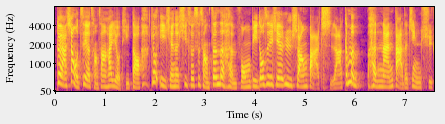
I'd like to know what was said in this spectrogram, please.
对啊，像我自己的厂商，他有提到，就以前的汽车市场真的很封闭，都是一些日商把持啊，根本。很难打得进去，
